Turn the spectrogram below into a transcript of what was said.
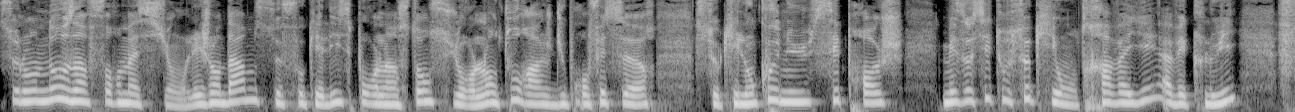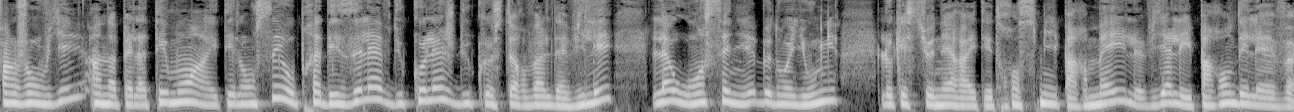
Selon nos informations, les gendarmes se focalisent pour l'instant sur l'entourage du professeur, ceux qui l'ont connu, ses proches, mais aussi tous ceux qui ont travaillé avec lui. Fin janvier, un appel à témoins a été lancé auprès des élèves du collège du cluster Val d'Avillé, là où enseignait Benoît Young. Le questionnaire a été transmis par mail via les parents d'élèves.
